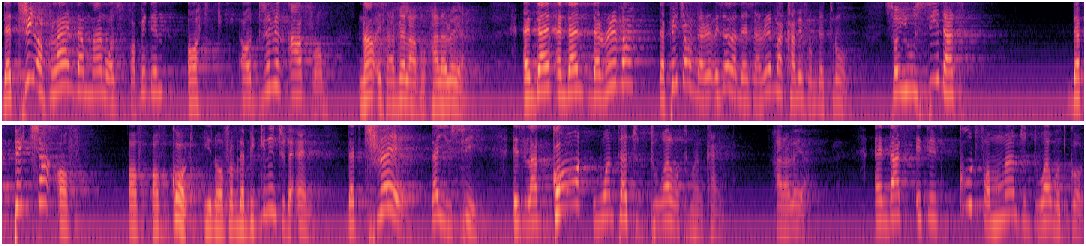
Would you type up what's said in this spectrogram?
The tree of life that man was forbidden or, or driven out from now it's available. Hallelujah. And then and then the river, the picture of the river, it says that there's a river coming from the throne. So you see that the picture of, of, of God, you know, from the beginning to the end, the trail that you see is like God wanted to dwell with mankind. Hallelujah and that it is good for man to dwell with God.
